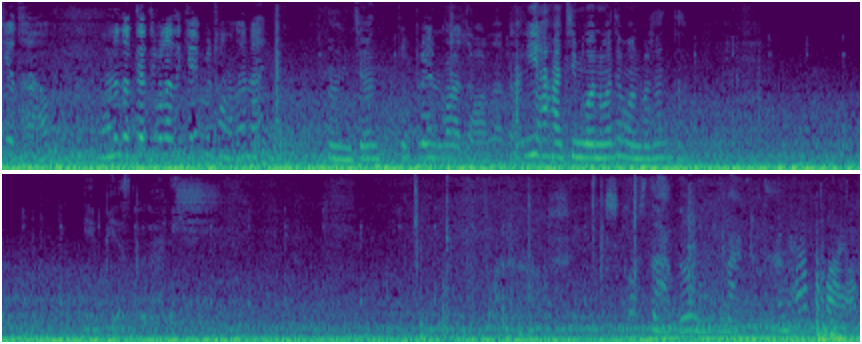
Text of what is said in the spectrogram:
के थाहा हुन त त्यति बेला त केही मिठो हुँदैन है। हुन्छ। त्यो प्लेनबाट झर्दा खालि आँखा चिम गर्नु मात्रै मनपर्छ नि त। कस्तो खालको बाटो। Half a mile, म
